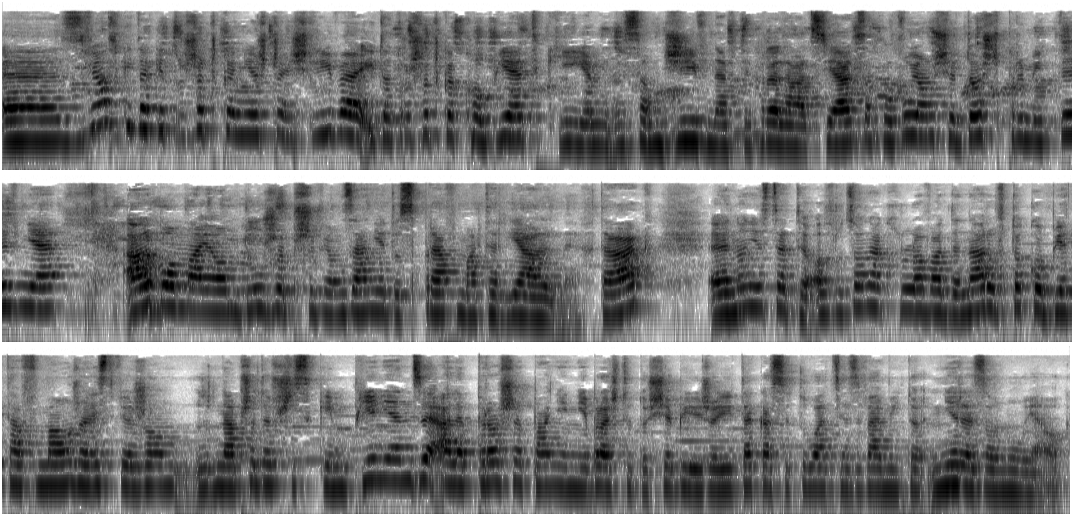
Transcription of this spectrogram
E, związki takie troszeczkę nieszczęśliwe i to troszeczkę kobietki są dziwne w tych relacjach, zachowują się dość prymitywnie albo mają duże przywiązanie do spraw materialnych, tak? E, no niestety, odwrócona królowa denarów to kobieta w małżeństwie żąda przede wszystkim pieniędzy, ale proszę Panie nie brać to do siebie, jeżeli taka sytuacja z Wami to nie rezonuje, ok?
